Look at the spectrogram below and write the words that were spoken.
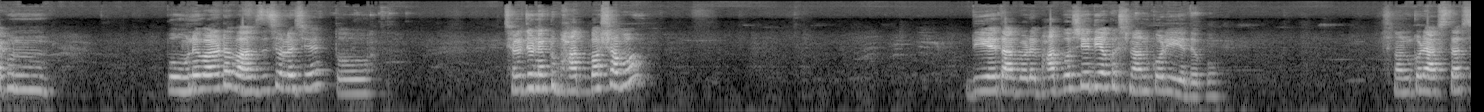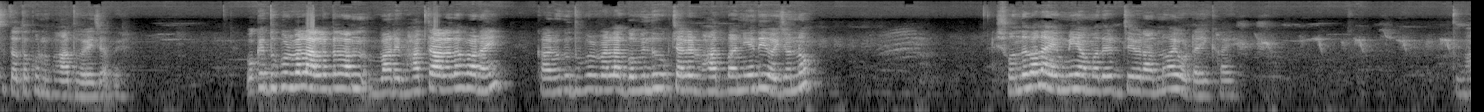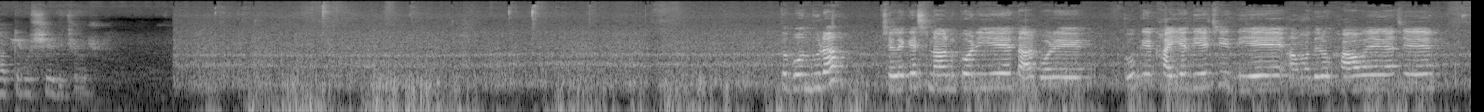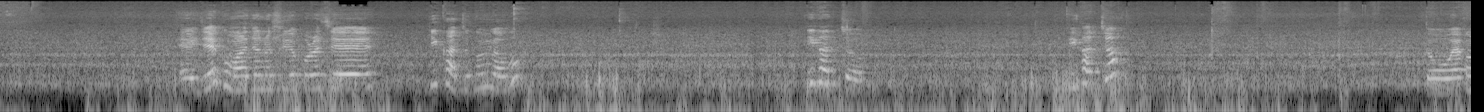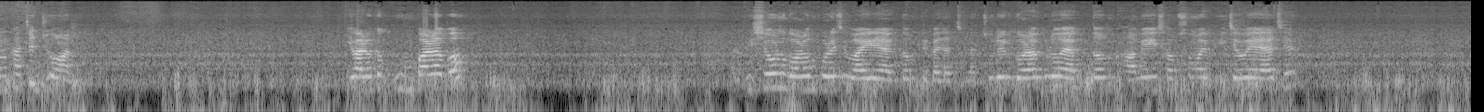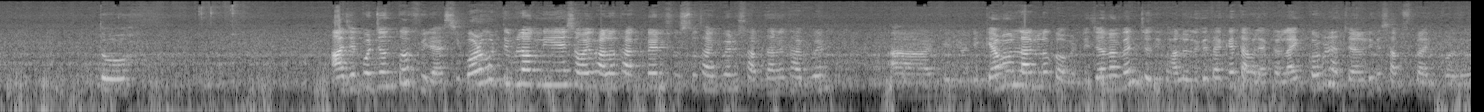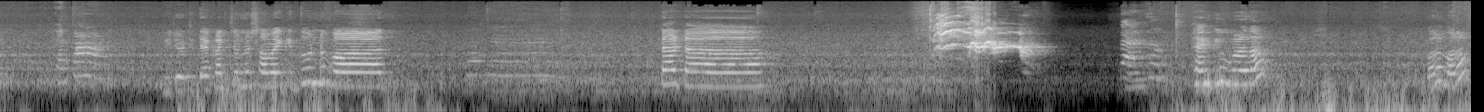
এখন পৌনে বারোটা বাজতে চলেছে, তো ছেলের জন্য একটু ভাত বসাবো। দিয়ে তারপরে ভাত বসিয়ে দিয়ে ওকে স্নান করিয়ে দেবো। স্নান করে আস্তে আস্তে ততক্ষণ ভাত হয়ে যাবে। ওকে দুপুরবেলা আলাদা মানে ভাতটা আলাদা বানাই, কারণ ওকে দুপুরবেলা গোবিন্দভোগ চালের ভাত বানিয়ে দিই, ওই জন্য। সন্ধেবেলা এমনি আমাদের যে রান্না হয়, ওটাই খাই। তো ভাতটা বসিয়ে দিচ্ছি তো বন্ধুরা, ছেলেকে স্নান করিয়ে তারপরে ওকে খাইয়ে দিয়েছি, দিয়ে আমাদেরও খাওয়া হয়ে গেছে। এই যে ঘুমানোর জন্য শুয়ে পড়েছে। কি খাচ্ছ তুমি বাবু? কি খাচ্ছ? কি খাচ্ছ? তো এখন খাচ্ছে জোয়ান। এবার ওকে ঘুম পাড়াবো। ভীষণ গরম পড়েছে বাইরে, একদম টেকা যাচ্ছে না। চুলের গোড়াগুলো একদম ঘামে সবসময় ভিজে হয়ে আছে। তো আজ এ পর্যন্ত ফিরে আসছি। পরবর্তী ব্লগ নিয়ে সবাই ভালো থাকবেন, সুস্থ থাকবেন, সাবধানে থাকবেন। আর ভিডিওটি কেমন লাগল কমেন্টে জানাবেন। যদি ভালো লেগে থাকে তাহলে একটা লাইক করবেন আর চ্যানেলটিকে সাবস্ক্রাইব করে দেবেন। ভিডিওটি দেখার জন্য সবাইকে ধন্যবাদ। টাটা! থ্যাংক ইউ বলে দাও বলো বলো।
